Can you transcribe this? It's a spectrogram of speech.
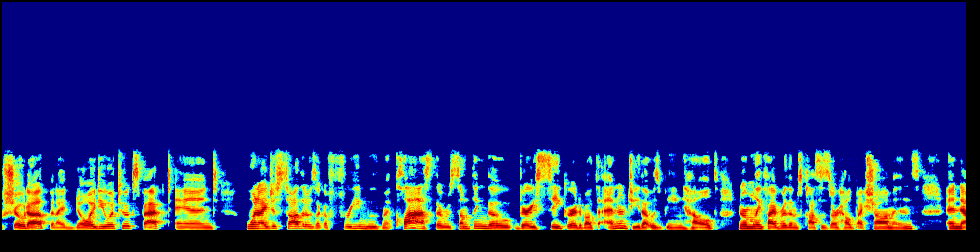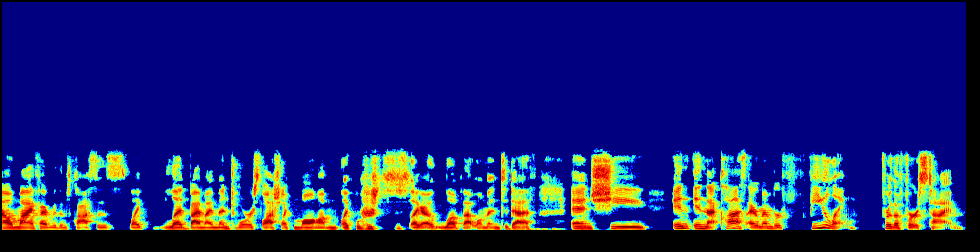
showed up and I had no idea what to expect. And when I just saw that it was like a free movement class, there was something though very sacred about the energy that was being held. Normally five rhythms classes are held by shamans. And now my five rhythms class is like led by my mentor slash like mom. Like we're just like, I love that woman to death. And she, in, in that class, I remember feeling for the first time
